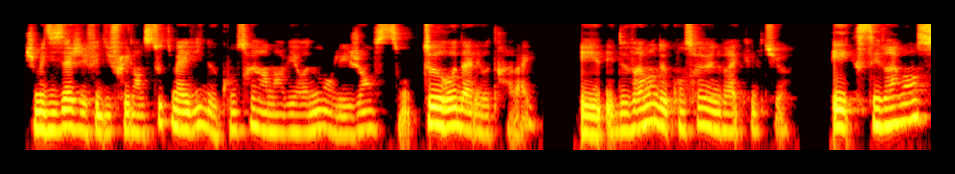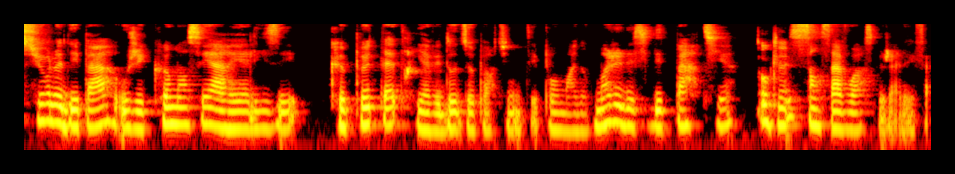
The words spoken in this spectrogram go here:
je me disais, j'ai fait du freelance toute ma vie, de construire un environnement où les gens sont heureux d'aller au travail et, et de vraiment de construire une vraie culture. Et c'est vraiment sur le départ où j'ai commencé à réaliser que peut-être il y avait d'autres opportunités pour moi. Donc moi, j'ai décidé de partir Ok. sans savoir ce que j'allais faire.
